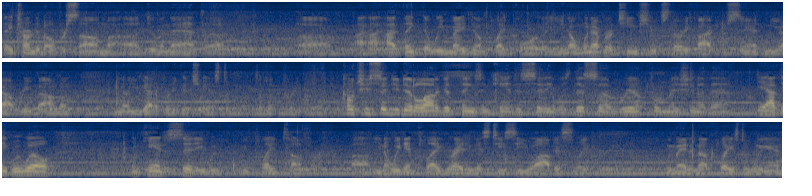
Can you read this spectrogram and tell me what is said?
they turned it over some uh, doing that. Uh, uh, I, I think that we made them play poorly. You know, whenever a team shoots 35% and you out rebound them, you know, you got a pretty good chance to, to look pretty good. Coach, you said you did a lot of good things in Kansas City. Was this a reaffirmation of that? Yeah, I think we will. In Kansas City, we, we played tougher. Uh, you know, we didn't play great against TCU, obviously. We made enough plays to win.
